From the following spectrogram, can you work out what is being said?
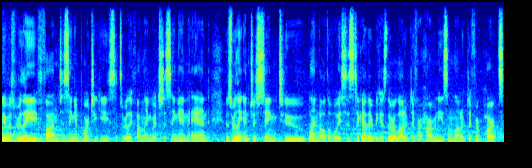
It was really fun to sing in Portuguese. It's a really fun language to sing in, and it was really interesting to blend all the voices together because there are a lot of different harmonies and a lot of different parts.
